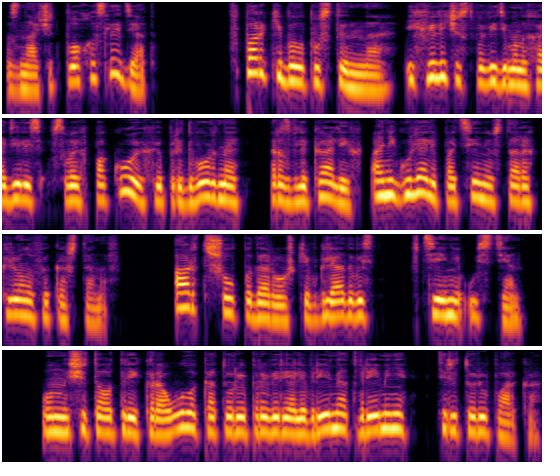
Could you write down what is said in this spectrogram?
значит, плохо следят. В парке было пустынно. Их величество, видимо, находились в своих покоях, и придворные развлекали их, они гуляли под тенью старых кленов и каштанов. Арт шел по дорожке, вглядываясь в тени у стен. Он насчитал три караула, которые проверяли время от времени территорию парка.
